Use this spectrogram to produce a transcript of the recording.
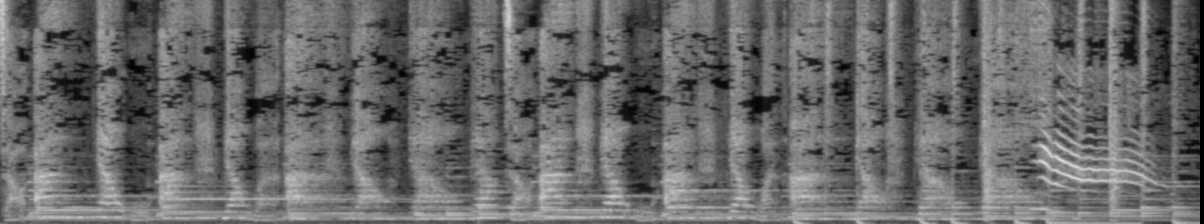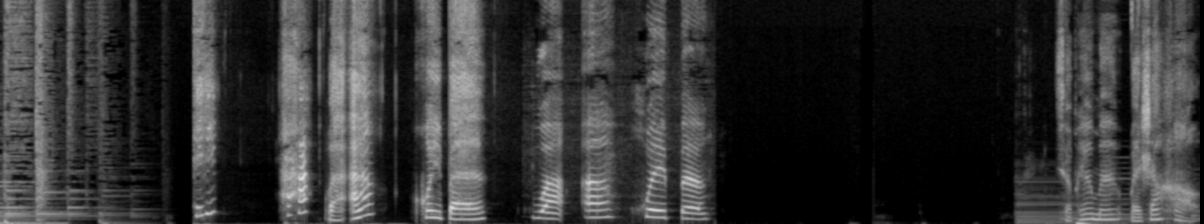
早安，喵！午安，喵！晚安，喵喵喵！早安，喵！午安，喵！晚安，喵喵喵！嘿嘿，哈哈，晚安，绘本。晚安，绘本。小朋友们，晚上好！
